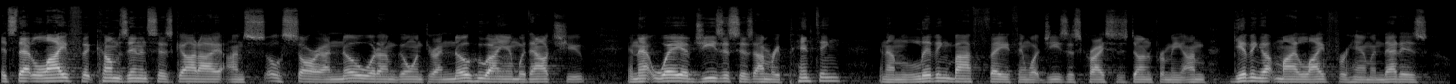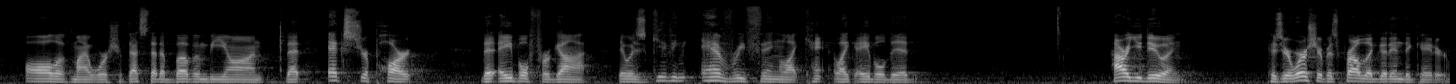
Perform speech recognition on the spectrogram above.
It's that life that comes in and says, God, I, I'm so sorry. I know what I'm going through. I know who I am without you. And that way of Jesus is I'm repenting and I'm living by faith in what Jesus Christ has done for me. I'm giving up my life for Him, and that is all of my worship. That's that above and beyond, that extra part that Abel forgot, that was giving everything like, like Abel did. How are you doing? Because your worship is probably a good indicator.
